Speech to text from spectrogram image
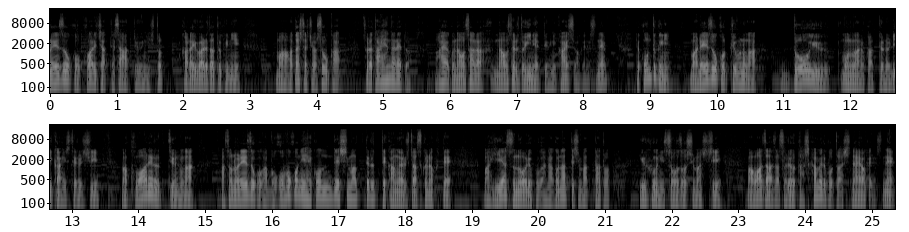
冷蔵庫壊れちゃってさというふうに人から言われた時に、まあ、私たちはそうかそれは大変だねと早く直さな直せるといいねっていうふうに返すわけですね。でこの時に、まあ、冷蔵庫っていうものがどういうものなのかっていうのを理解してるし、まあ、壊れるっていうのが、まあ、その冷蔵庫がボコボコにへこんでしまってるって考える人は少なくて、まあ、冷やす能力がなくなってしまったというふうに想像しますし、まあ、わざわざそれを確かめることはしないわけですね。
